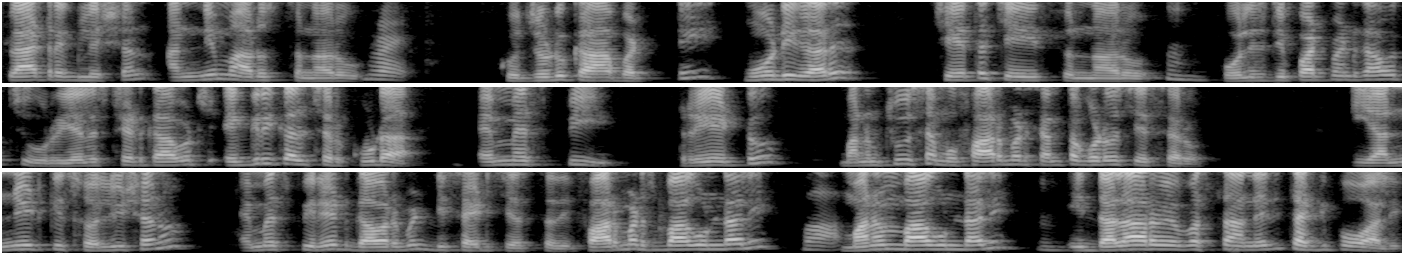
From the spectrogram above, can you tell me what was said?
ఫ్లాట్ రెగ్యులేషన్ అన్ని మారుస్తున్నారు. కుజుడు కాబట్టి మోడీ గారు చేత చేయిస్తున్నారు. పోలీస్ డిపార్ట్మెంట్ కావచ్చు రియల్ ఎస్టేట్ కావచ్చు అగ్రికల్చర్ కూడా ఎంఎస్పి రేటు మనం చూసాము ఫార్మర్స్ ఎంత గొడవ చేశారు. ఈ అన్నిటికీ solution MSP rate government decide చేస్తుంది. ఫార్మర్స్ బాగుండాలి. మనం బాగుండాలి. ఈ దళార వ్యవస్థ అనేది తగ్గిపోవాలి.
